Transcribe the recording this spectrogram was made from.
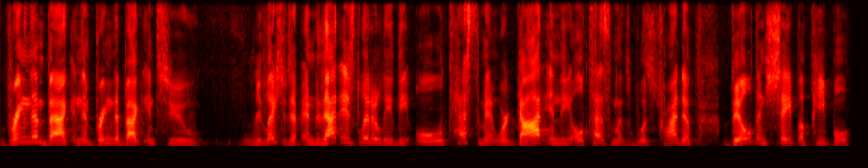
bring them back, and then bring them back into relationship. And that is literally the Old Testament, where God in the Old Testament was trying to build and shape a people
